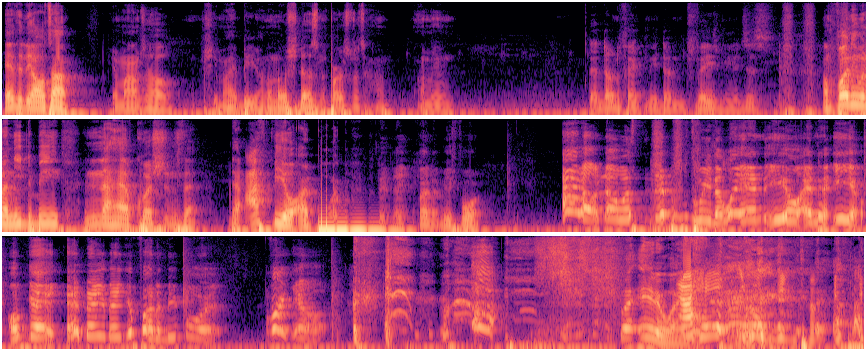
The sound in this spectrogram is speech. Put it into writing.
Anthony all the time. Your mom's a hoe. She might be. I don't know what she does in the personal time. I mean, that don't affect me. It doesn't phase me. It just I'm funny when I need to be, and then I have questions that that I feel are important. They make fun of me for. I don't know what's the difference between the land eel and the eel, okay? And they making fun of me for it. Fuck y'all. But anyway, I hate you,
